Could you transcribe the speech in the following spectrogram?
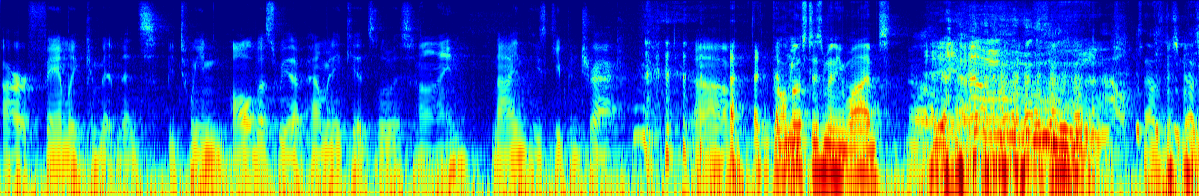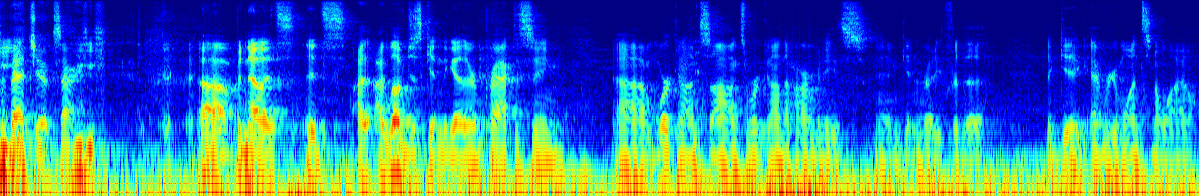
our family commitments. Between all of us, we have how many kids, Lewis? Nine. Nine. He's keeping track. Um, Almost as many wives. That was, a, that was a bad joke. Sorry. uh, but no, it's it's. I, I love just getting together and practicing, uh, working on songs, working on the harmonies, and getting ready for the the gig every once in a while.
